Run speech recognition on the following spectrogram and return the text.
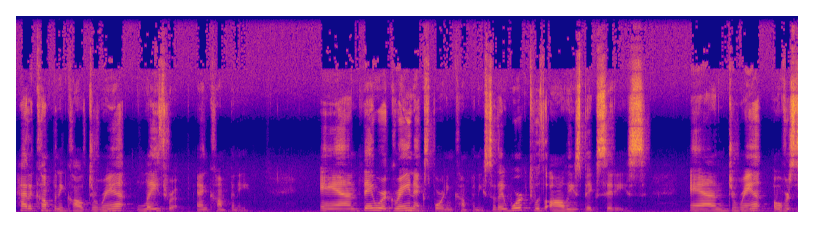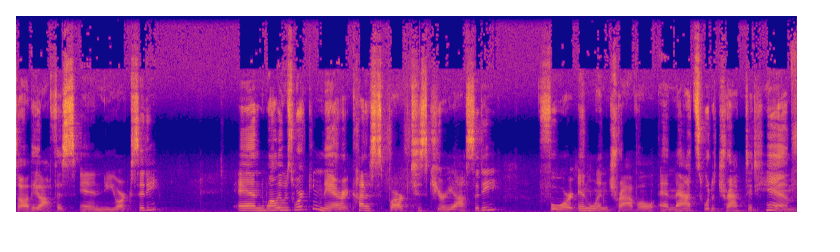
had a company called Durant Lathrop and Company. And they were a grain exporting company. So they worked with all these big cities. And Durant oversaw the office in New York City. And while he was working there, it kind of sparked his curiosity for inland travel, and that's what attracted him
